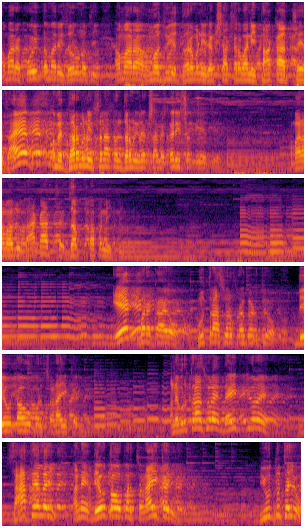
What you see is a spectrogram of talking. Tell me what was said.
અમારે કોઈ તમારી જરૂર નથી. અમારા સમજવું ધર્મની રક્ષા કરવાની તાકાત છે, સાહેબ. અમે ધર્મની, સનાતન ધર્મની રક્ષા અમે કરી શકીએ છીએ. અમારામાં હજુ તાકાત છે, જપ તપની એક ફરક આવ્યો વૃત્રાસુર પ્રગટ થયો. દેવતાઓ ઉપર ચડાઈ કરી. અને વૃત્રાસુરે દૈત્યોને સાથે લઈ અને દેવતાઓ ઉપર ચડાઈ કરી. યુદ્ધ થયું.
